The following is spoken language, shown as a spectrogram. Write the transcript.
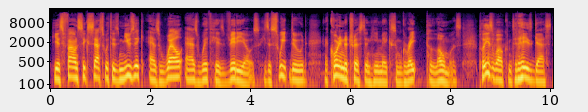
He has found success with his music as well as with his videos. He's a sweet dude, and according to Tristan, he makes some great palomas. Please welcome today's guest,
